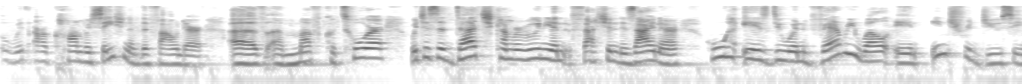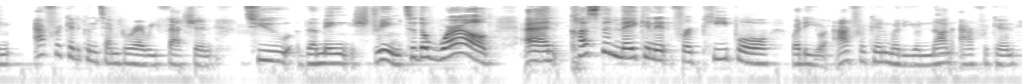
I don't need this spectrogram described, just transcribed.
with our conversation of the founder of uh, MAF Couture, which is a Dutch Cameroonian fashion designer who is doing very well in introducing African contemporary fashion to the mainstream, to the world, and custom making it for people, whether you're African, whether you're non African,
